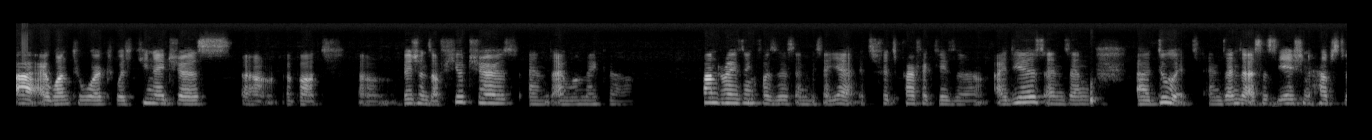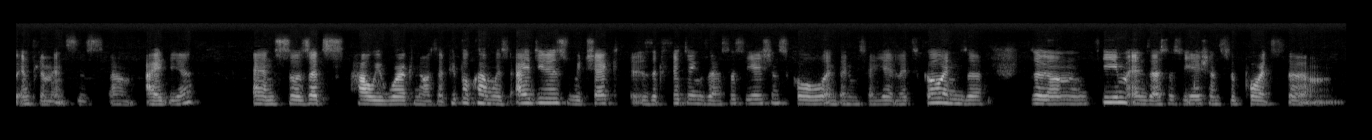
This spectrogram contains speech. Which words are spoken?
ah, I want to work with teenagers um, about um, visions of futures, and I will make a fundraising for this. And we say, yeah, it fits perfectly the ideas, and then uh, do it. And then the association helps to implement this um, idea. And so that's how we work now. That people come with ideas, we check is it fitting the association's goal, and then we say, yeah, let's go. And the the um, team and the association supports the um,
